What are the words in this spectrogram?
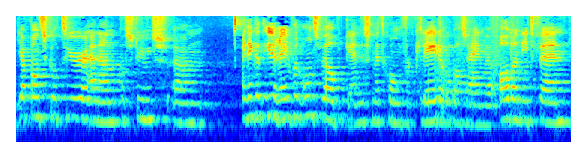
Japanse cultuur en aan kostuums. Um, ik denk dat iedereen van ons wel bekend is met gewoon verkleden, ook al zijn we al dan niet fan.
